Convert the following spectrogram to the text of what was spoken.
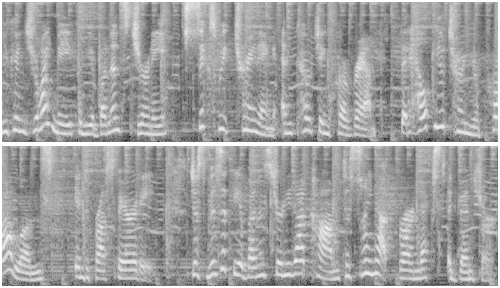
You can join me for the Abundance Journey six week training and coaching program that help you turn your problems into prosperity. Just visit theabundancejourney.com to sign up for our next adventure.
